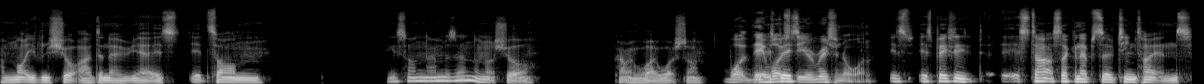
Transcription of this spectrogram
I'm not even sure. I don't know. Yeah, it's it's on. I think it's on Amazon. I'm not sure. Can't remember what I watched on. What they It's watched the original one. It's it's basically it starts like an episode of Teen Titans,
